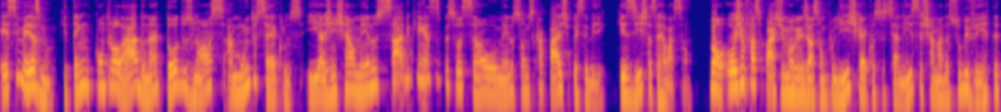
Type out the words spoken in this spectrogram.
esse mesmo, que tem controlado né, todos nós há muitos séculos. E a gente ao menos sabe quem essas pessoas são, ou menos somos capazes de perceber que existe essa relação. Bom, hoje eu faço parte de uma organização política ecossocialista chamada Subverta,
